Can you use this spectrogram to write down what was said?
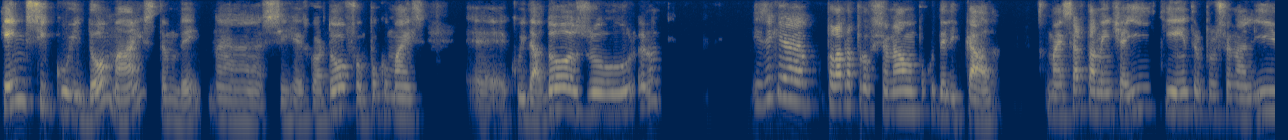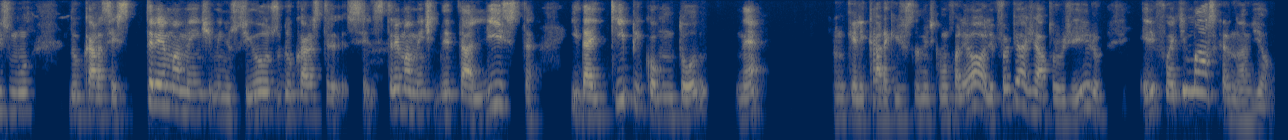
Quem se cuidou mais também, uh, se resguardou, foi um pouco mais é, cuidadoso. Eu não, dizer que a palavra profissional é um pouco delicada, mas certamente aí que entra o profissionalismo, do cara ser extremamente minucioso, do cara ser extremamente detalhista e da equipe como um todo, né? Aquele cara que, justamente como eu falei, olha, ele foi viajar para o giro, ele foi de máscara no avião.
